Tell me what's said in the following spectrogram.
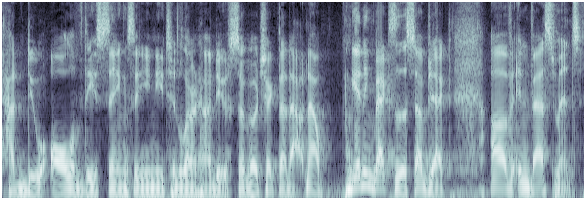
how to do all of these things that you need to learn how to do. So go check that out. Now, getting back to the subject of investments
